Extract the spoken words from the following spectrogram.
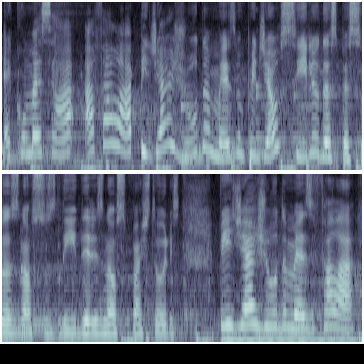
é começar a falar, pedir ajuda mesmo, pedir auxílio das pessoas, nossos líderes, nossos pastores, pedir ajuda mesmo, falar,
